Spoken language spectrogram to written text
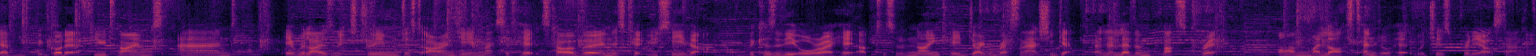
ever got it a few times and it relies on extreme just RNG and massive hits. However, in this clip you see that because of the aura I hit up to sort of 9k Dragon Breath and I actually get an 11 plus crit on my last Tendril hit, which is pretty outstanding.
